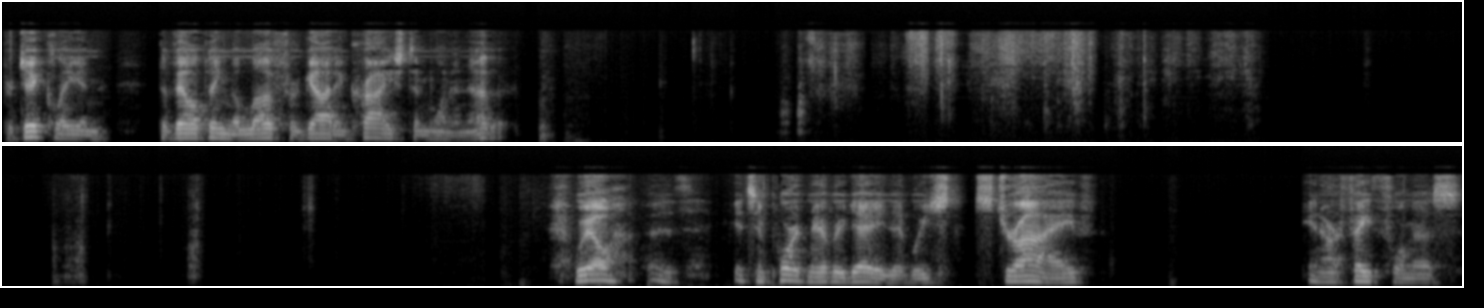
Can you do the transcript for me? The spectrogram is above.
particularly in developing the love for God and Christ and one another. Well, it's important every day that we strive in our faithfulness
